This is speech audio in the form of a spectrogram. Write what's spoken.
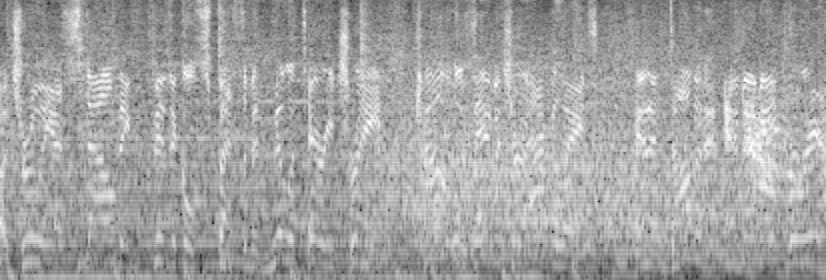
A truly astounding physical specimen, military trained, countless amateur accolades, and a dominant MMA career.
